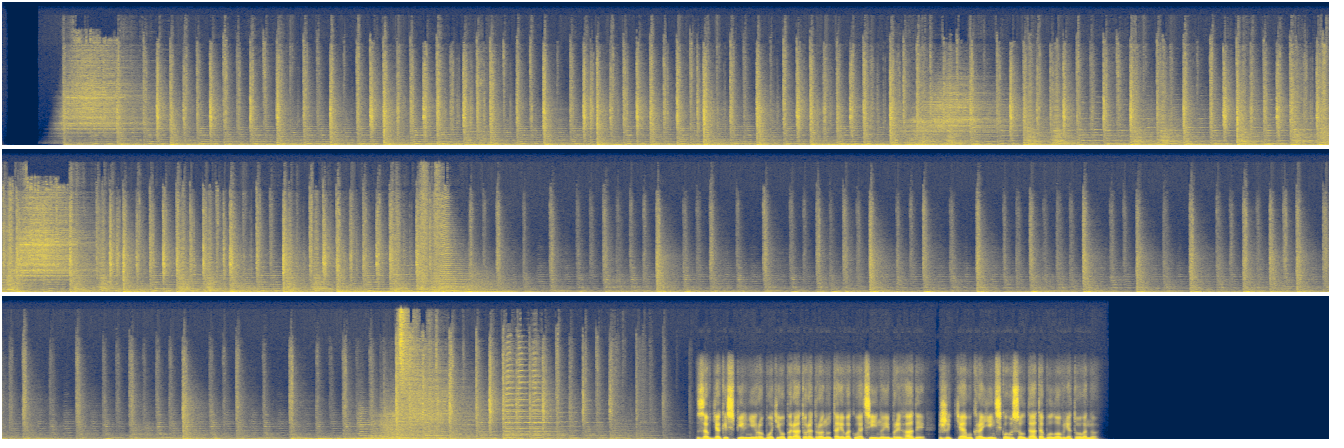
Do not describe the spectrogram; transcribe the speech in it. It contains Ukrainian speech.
Завдяки спільній роботі оператора дрону та евакуаційної бригади, життя українського солдата було врятовано.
